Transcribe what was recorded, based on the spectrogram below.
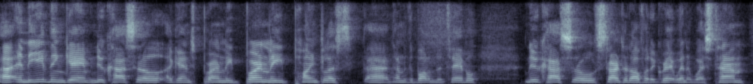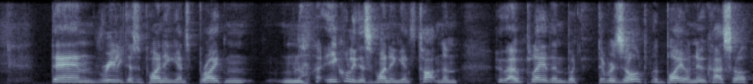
Uh, in the evening game, Newcastle against Burnley. Burnley pointless uh, down at the bottom of the table. Newcastle started off with a great win at West Ham, then really disappointing against Brighton, equally disappointing against Tottenham, who outplayed them. But the result with Bio Newcastle,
